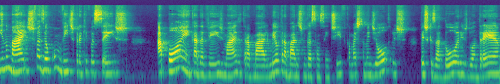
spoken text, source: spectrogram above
E no mais, fazer o convite para que vocês apoiem cada vez mais o trabalho, meu trabalho de divulgação científica, mas também de outros pesquisadores, do André,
